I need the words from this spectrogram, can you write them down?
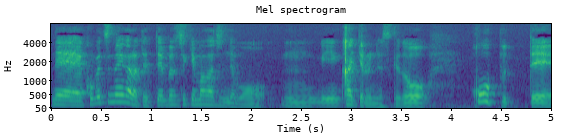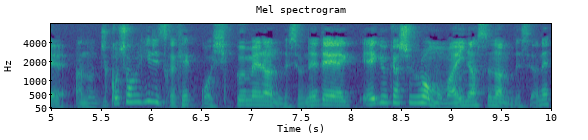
で個別銘柄徹底分析マガジンでも、うん、書いてるんですけどホープってあの自己消費率が結構低めなんですよね。で営業キャッシュフローもマイナスなんですよね。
